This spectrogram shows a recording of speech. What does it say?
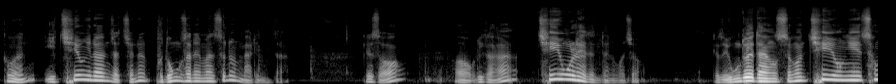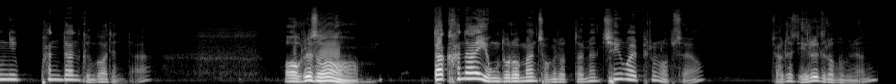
그러면 이 채용이라는 자체는 부동산에만 쓰는 말입니다. 그래서 어, 우리가 채용을 해야 된다는 거죠. 그래서 용도의 다양성은 채용의 성립 판단 근거가 된다. 어, 그래서 딱 하나의 용도로만 정해졌다면 채용할 필요는 없어요. 자, 그래서 예를 들어보면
